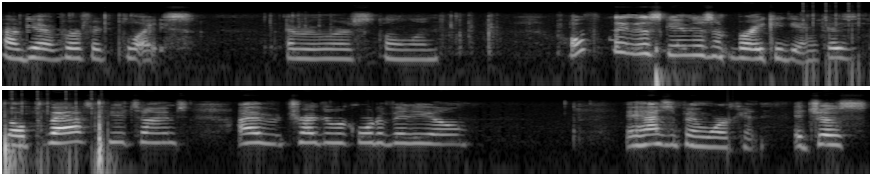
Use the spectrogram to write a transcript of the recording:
Gotta get a perfect place. Everywhere stolen. Hopefully this game doesn't break again, because the past few times I've tried to record a video, it hasn't been working. It just,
